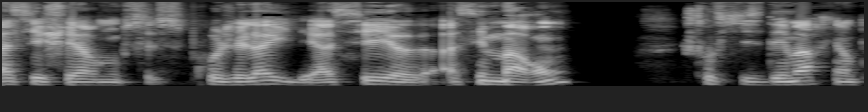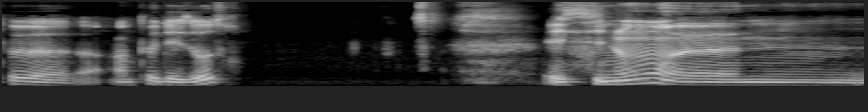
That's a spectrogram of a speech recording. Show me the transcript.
assez cher. Donc ce projet-là, il est assez euh, assez marrant. Je trouve qu'il se démarque un peu euh, un peu des autres. Et sinon, euh,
